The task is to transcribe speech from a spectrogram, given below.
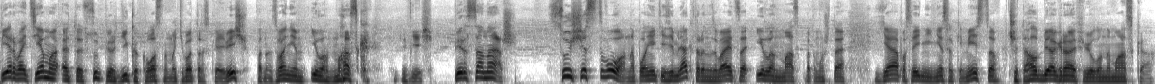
Первая тема — это супер дико классная мотиваторская вещь под названием Илон Маск. Вещь. Персонаж существо на планете Земля, которое называется Илон Маск, потому что я последние несколько месяцев читал биографию Илона Маска.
